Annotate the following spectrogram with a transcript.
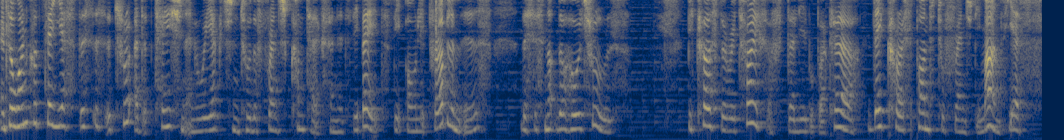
And so one could say, yes, this is a true adaptation and reaction to the French context and its debates. The only problem is this is not the whole truth because the rhetorics of Dalil Boubakeur, they correspond to French demands, yes,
